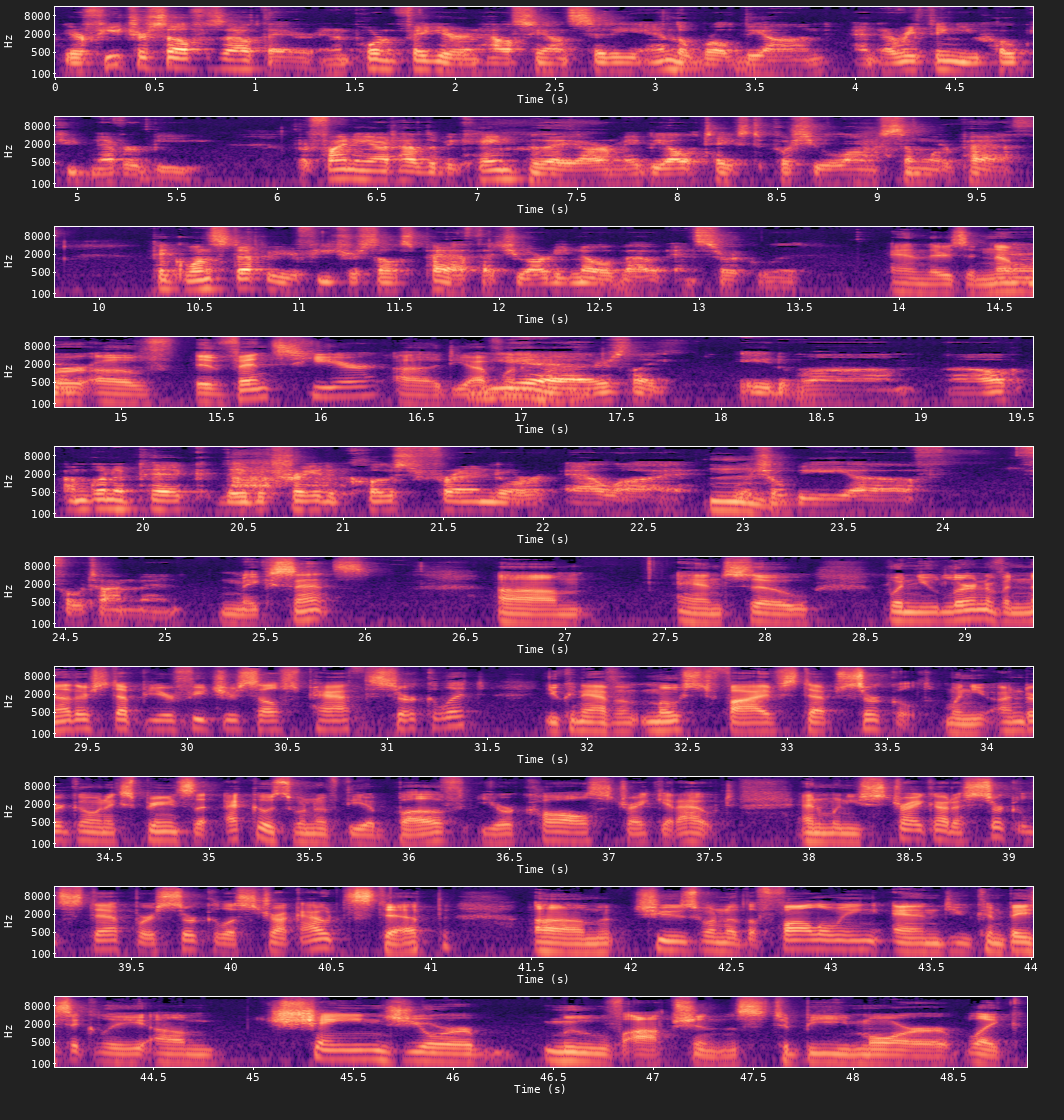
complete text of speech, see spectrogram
Your future self is out there, an important figure in Halcyon City and the world beyond, and everything you hoped you'd never be. But finding out how they became who they are may be all it takes to push you along a similar path. Pick one step of your future self's path that you already know about and circle it. And there's a number of events here. Uh, do you have one? yeah, there's like eight of them. I'll, I'm going to pick they betrayed a close friend or ally, Mm. which will be uh, Photon Man. Makes sense. Um, and so, when you learn of another step of your future self's path, circle it. You can have a most five steps circled. When you undergo an experience that echoes one of the above, your call, strike it out. And when you strike out a circled step or circle a struck out step, um, choose one of the following, and you can basically um, change your move options to be more like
